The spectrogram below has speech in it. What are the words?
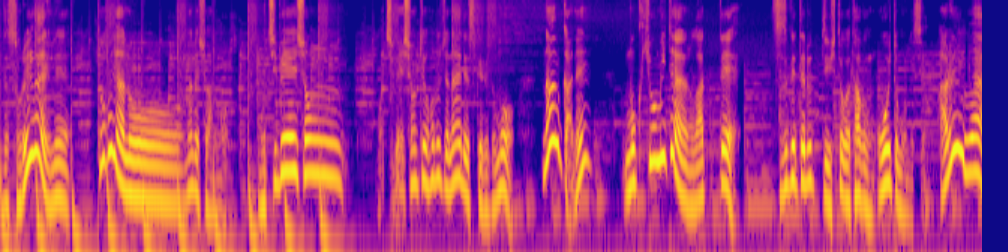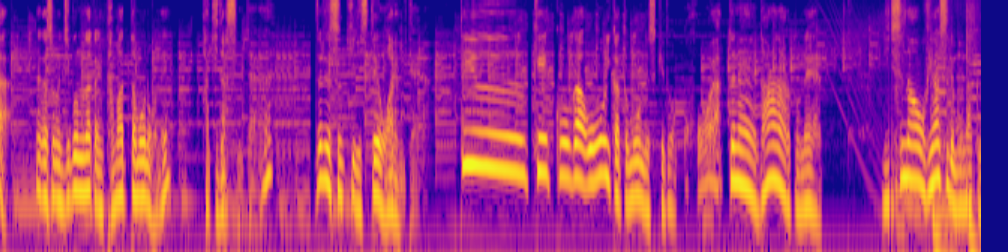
ってそれ以外にね、特にあの、なんでしょう、あの、モチベーション、モチベーションというほどじゃないですけれども、なんかね、目標みたいなのがあって、続けてるっていう人が多分多いと思うんですよ。あるいは、なんかその自分の中に溜まったものをね、吐き出すみたいなね。それですっきりして終わるみたいな。っていう傾向が多いかと思うんですけど、こうやってね、だらだらとね、リスナーを増やすでもなく、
